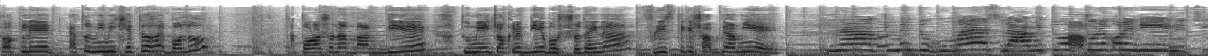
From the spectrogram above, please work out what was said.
চকলেট এত মিমি খেতে হয় বলো। পড়াশোনা বাদ দিয়ে তুমি এই চকলেট দিয়ে বসছো তাই না? ফ্রিজ থেকে সব নামিয়ে। না তুমি তো ঘুমায় আসলে আমি তো চোরে করে নিয়ে এনেছি।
